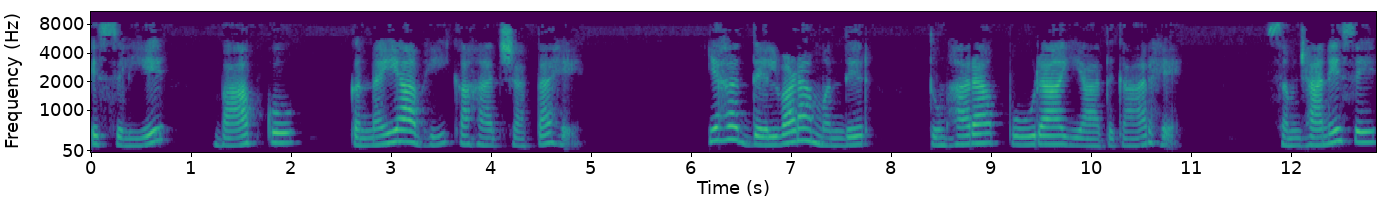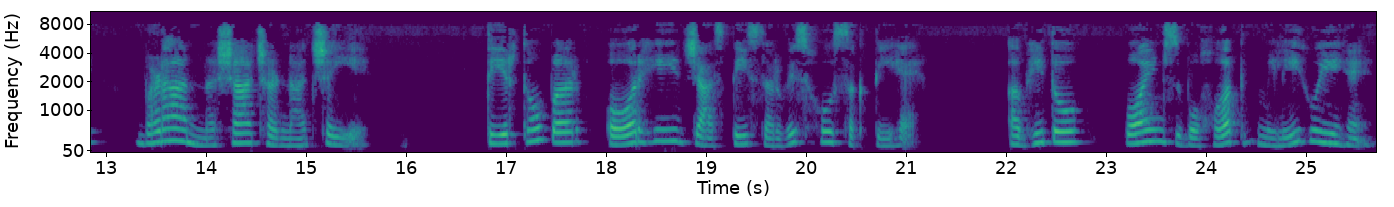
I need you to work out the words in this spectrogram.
इसलिए बाप को कन्हैया भी कहा जाता है। यह दिलवाड़ा मंदिर तुम्हारा पूरा यादगार है। समझाने से बड़ा नशा चढ़ना चाहिए। तीर्थों पर और ही जास्ती सर्विस हो सकती है। अभी तो पॉइंट्स बहुत मिली हुई हैं।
